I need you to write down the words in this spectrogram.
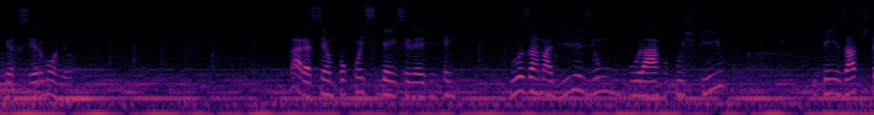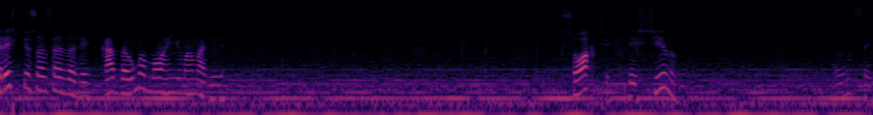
O terceiro morreu. Cara, assim, é um pouco coincidência, né? A gente tem duas armadilhas e um buraco com espinho tem exatos três pessoas atrás da gente. Cada uma morre em uma armadilha. Sorte? Destino? Eu não sei.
